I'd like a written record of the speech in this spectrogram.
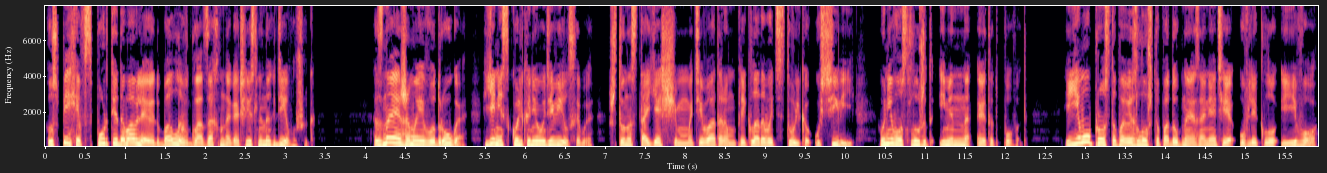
успехи в спорте добавляют баллы в глазах многочисленных девушек — Зная же моего друга, я нисколько не удивился бы, что настоящим мотиватором прикладывать столько усилий у него служит именно этот повод. И ему просто повезло, что подобное занятие увлекло и его.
